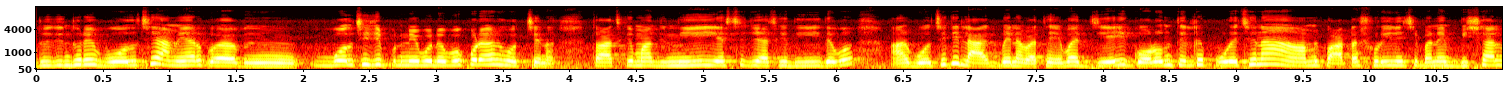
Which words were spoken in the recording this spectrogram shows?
দুই দিন ধরে বলছে, আমি আর বলছি যে নেব নেব করে আর হচ্ছে না। তো আজকে মা নিয়েই এসছে যে আজকে দিয়েই দেবো। আর বলছে কি লাগবে না ব্যথা। এবার যেই গরম তেলটা পড়েছে না, আমি পাটা সরিয়ে নিয়েছি মানে বিশাল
